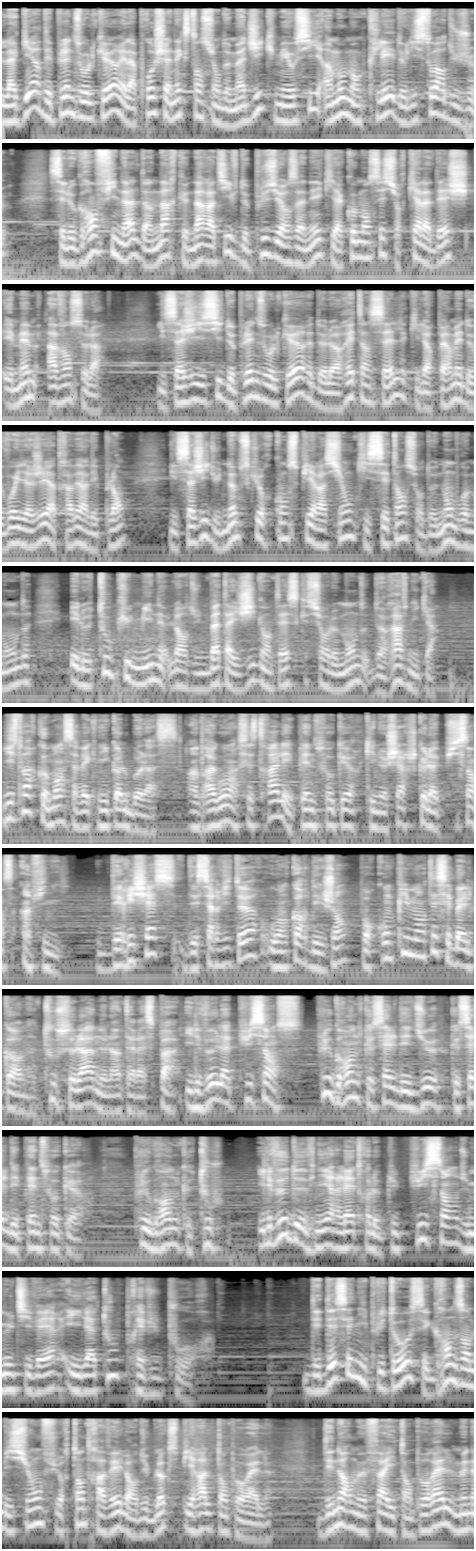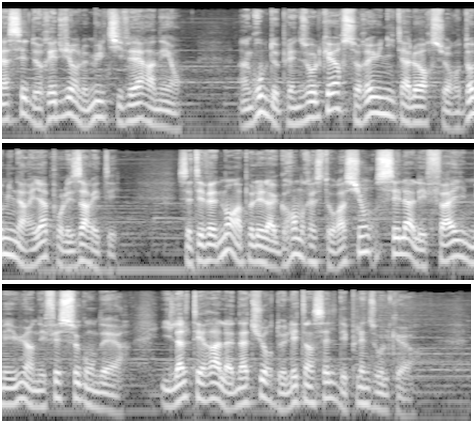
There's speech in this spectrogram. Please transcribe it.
La guerre des Planeswalkers est la prochaine extension de Magic, mais aussi un moment clé de l'histoire du jeu. C'est le grand final d'un arc narratif de plusieurs années qui a commencé sur Kaladesh et même avant cela. Il s'agit ici de Planeswalkers et de leur étincelle qui leur permet de voyager à travers les plans. Il s'agit d'une obscure conspiration qui s'étend sur de nombreux mondes, et le tout culmine lors d'une bataille gigantesque sur le monde de Ravnica. L'histoire commence avec Nicole Bolas, un dragon ancestral et Planeswalker qui ne cherche que la puissance infinie. Des richesses, des serviteurs ou encore des gens pour complimenter ses belles cornes, tout cela ne l'intéresse pas. Il veut la puissance, plus grande que celle des dieux, que celle des Planeswalkers, plus grande que tout. Il veut devenir l'être le plus puissant du multivers et il a tout prévu pour. Des décennies plus tôt, ses grandes ambitions furent entravées lors du bloc spiral temporel. D'énormes failles temporelles menaçaient de réduire le multivers à néant. Un groupe de Planeswalkers se réunit alors sur Dominaria pour les arrêter. Cet événement appelé la Grande Restauration scella les failles mais eut un effet secondaire. Il altéra la nature de l'étincelle des Planeswalkers.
